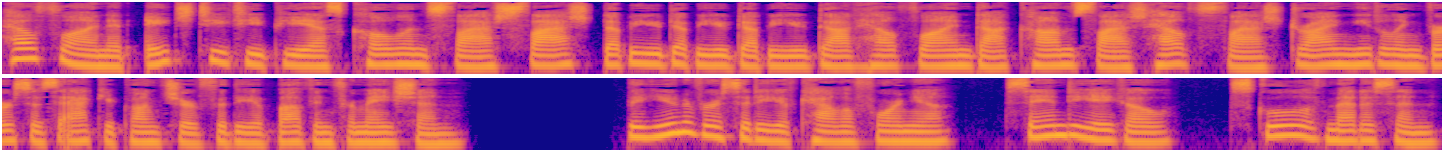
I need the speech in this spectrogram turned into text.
Healthline at https colon slash slash www.healthline.com slash health slash dry needling versus acupuncture for the above information. The University of California, San Diego, School of Medicine,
